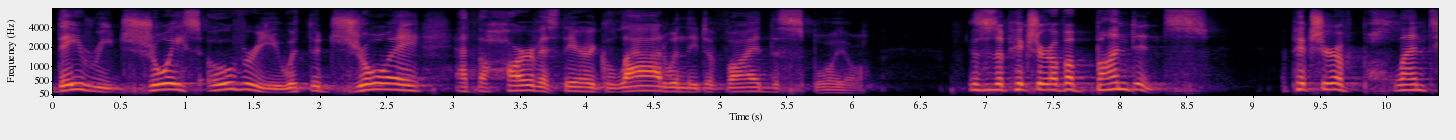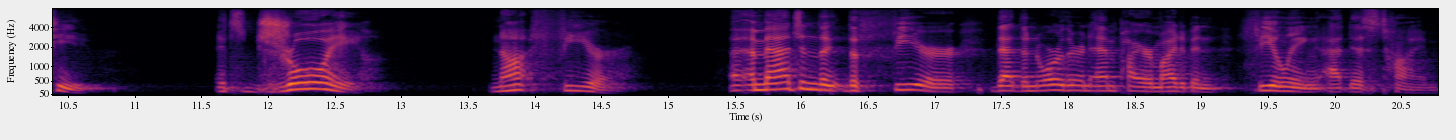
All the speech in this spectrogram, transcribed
They rejoice over you with the joy at the harvest. They are glad when they divide the spoil. This is a picture of abundance, a picture of plenty. It's joy, not fear. Imagine the, the fear that the Northern Empire might have been feeling at this time.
